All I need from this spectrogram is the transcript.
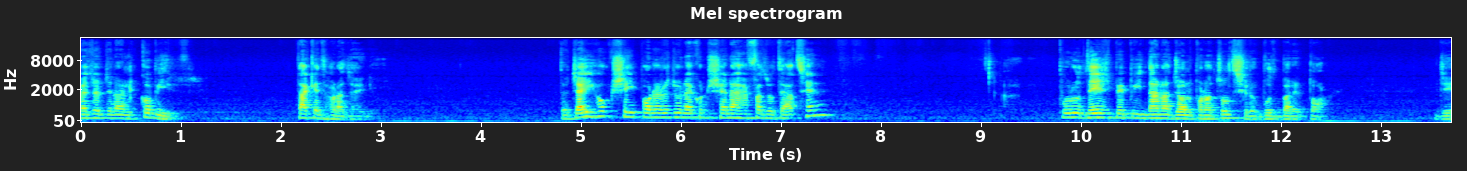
মেজর জেনারেল কবির, তাকে ধরা যায়নি। তো যাই হোক, সেই পনেরো জন এখন সেনা হেফাজতে আছেন। পুরো দেশব্যাপী নানা জল্পনা চলছিল বুধবারের পর যে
